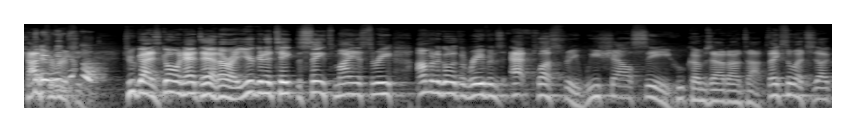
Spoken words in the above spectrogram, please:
Controversy. Two guys going head to head. All right, you're going to take the Saints minus three. I'm going to go with the Ravens at plus three. We shall see who comes out on top. Thanks so much, Doug.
